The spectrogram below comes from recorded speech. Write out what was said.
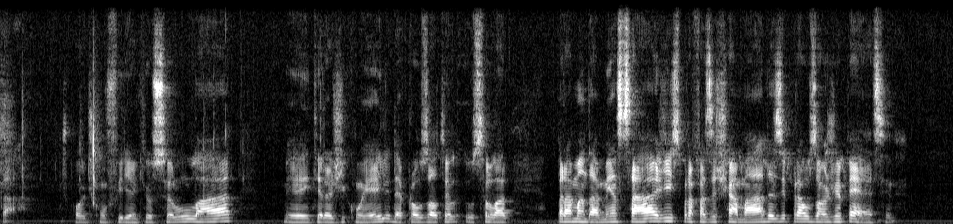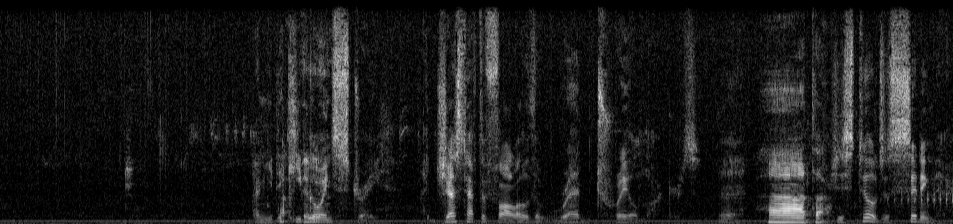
Tá. A gente pode conferir aqui o celular, eh, interagir com ele, dá pra usar o, o celular pra mandar mensagens, pra fazer chamadas e pra usar o GPS, né? I need to keep going straight. I just have to follow the red trail markers. Ah, tá. she's still just sitting there.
